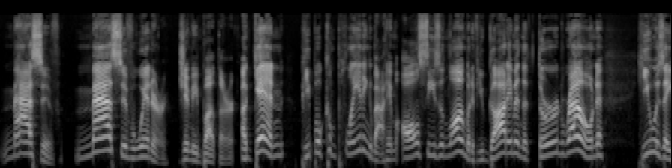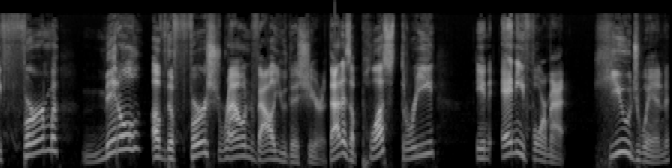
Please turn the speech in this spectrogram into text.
Massive, massive winner, Jimmy Butler. Again, people complaining about him all season long, but if you got him in the third round, he was a firm middle of the first round value this year. That is a plus three in any format. Huge win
